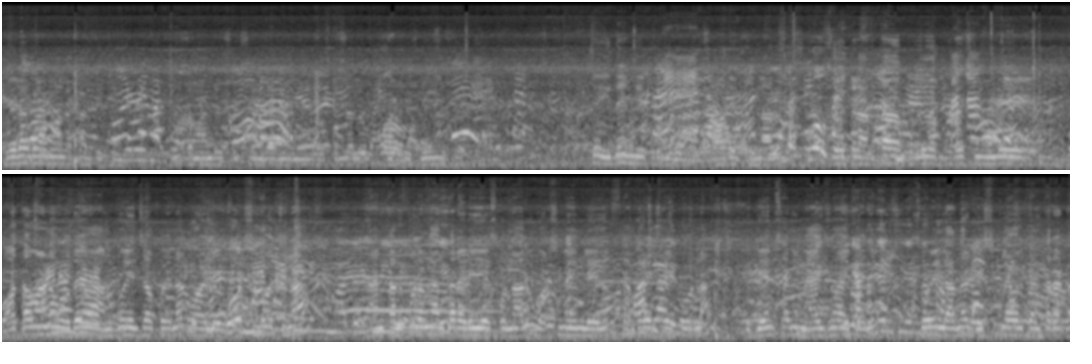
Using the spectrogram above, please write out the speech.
క్రీడా గ్రామం లెక్క అనిపించింది కొంతమంది పిల్లలు సో ఇదండి ఇప్పుడు మన ప్రాజెక్ట్ ఉన్నారు. సో ఇక్కడ అంతా పిల్లల ప్రొడక్షన్ ఉండి వాతావరణం ఉదయం అనుకూలించకపోయినా వాళ్ళు వర్షం వచ్చినా దానికి అనుకూలంగా అంతా రెడీ చేసుకున్నారు. వర్షం ఏం లేదు టెంపరేచర్ ఎక్కువ ఉన్నా. ఈ గేమ్స్ అన్ని మ్యాక్సిమం అయిపోయినాయి. సో వీళ్ళందరూ డిస్ట్రిక్ట్ లెవెల్కి వెళ్తారట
